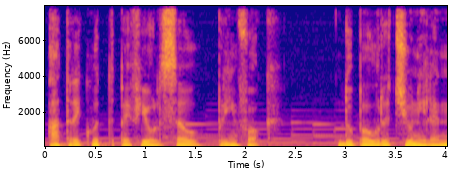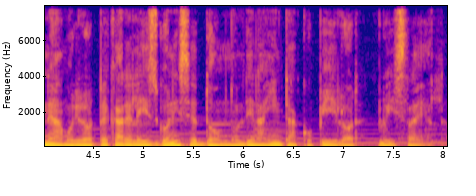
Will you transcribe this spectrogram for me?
a trecut pe fiul său prin foc, după urăciunile neamurilor pe care le izgonise Domnul dinaintea copiilor lui Israel.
